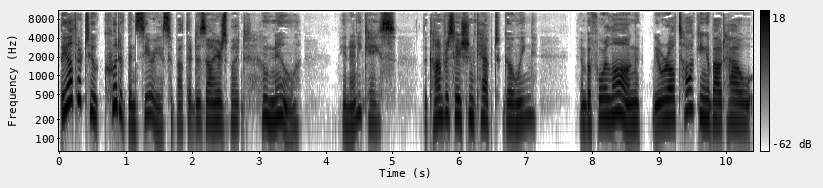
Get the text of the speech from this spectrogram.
The other two could have been serious about their desires, but who knew? In any case, the conversation kept going, and before long we were all talking about how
